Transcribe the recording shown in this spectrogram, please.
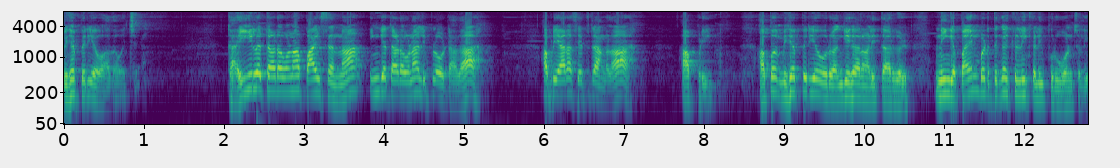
மிகப்பெரிய வாதம் வச்சேன். கையில் தடவுனா பாய்சன்னா இங்கே தடவுனா லிப்பில் ஓட்டாதா அப்படி யாராவது செத்துட்டாங்களா அப்படின்னு அப்போ மிகப்பெரிய ஒரு அங்கீகாரம் அளித்தார்கள். நீங்கள் பயன்படுத்துங்க கிளினிக்கலி புருவன் சொல்லி.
